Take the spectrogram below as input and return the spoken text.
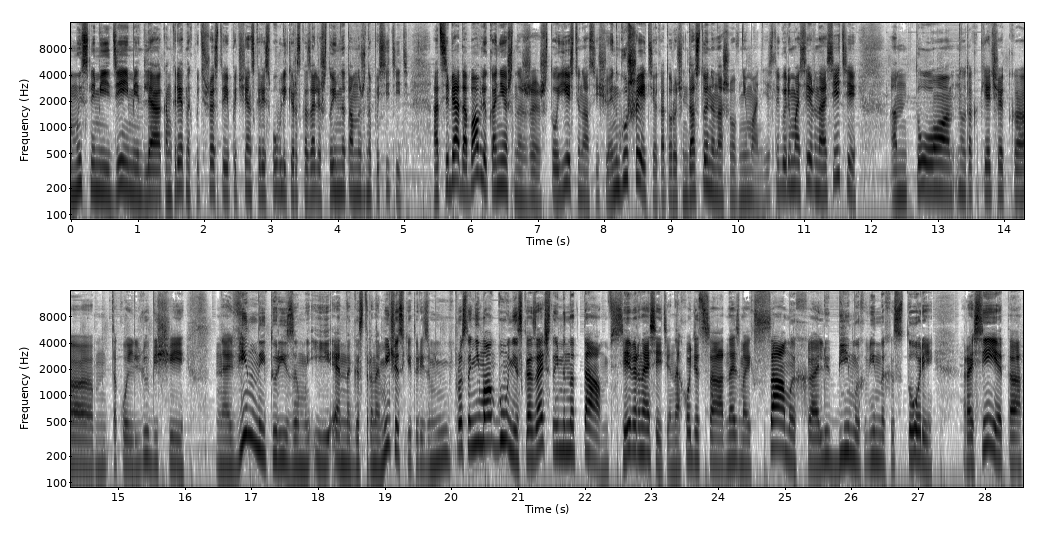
мыслями, идеями для конкретных путешествий по Чеченской Республике, рассказали, что именно там нужно посетить. От себя добавлю, конечно же, что есть у нас еще Ингушетия, которая очень достойна нашего внимания. Если говорим о Северной Осетии, то, ну, так как я человек э, такой любящий винный туризм и энногастрономический туризм, просто не могу не сказать, что именно там, в Северной Осетии, находится одна из моих самых э, любимых винных историй России. Это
